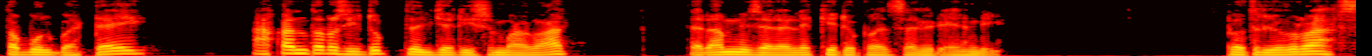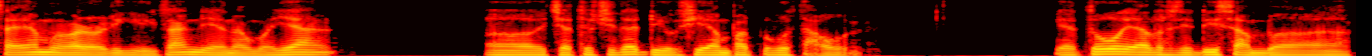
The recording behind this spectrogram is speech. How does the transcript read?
ataupun badai, akan terus hidup dan jadi semangat dalam menjalani kehidupan sehari-hari. Seperti itulah saya mengalami kegiatan yang namanya uh, jatuh cinta di usia 40 tahun. Yaitu yang terjadi sama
